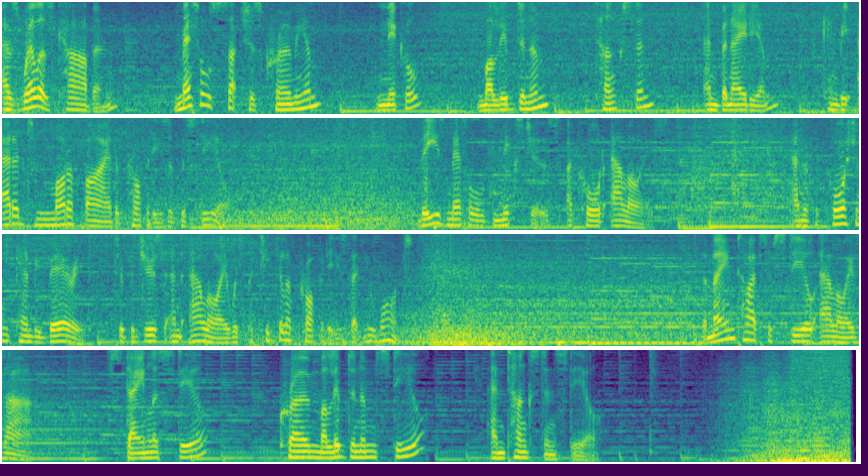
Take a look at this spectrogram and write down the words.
As well as carbon, metals such as chromium, nickel, molybdenum, tungsten, and vanadium can be added to modify the properties of the steel. These metals mixtures are called alloys, and the proportions can be varied to produce an alloy with particular properties that you want. The main types of steel alloys are stainless steel, chrome molybdenum steel, and tungsten steel.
